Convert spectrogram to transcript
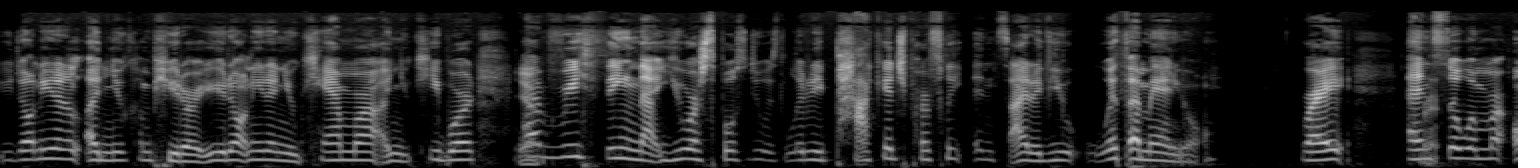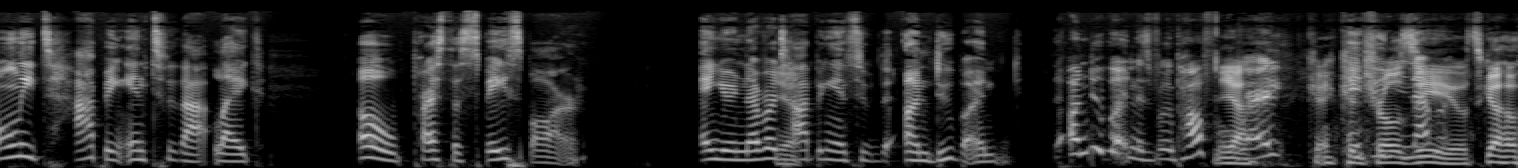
You don't need a, a new computer. You don't need a new camera, a new keyboard. Yep. Everything that you are supposed to do is literally packaged perfectly inside of you with a manual, right? And Right. so when we're only tapping into that, like, oh, press the space bar, and you're never Yeah. tapping into the undo button, the undo button is really powerful, Yeah. right? C- Control Z. never- Let's go.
